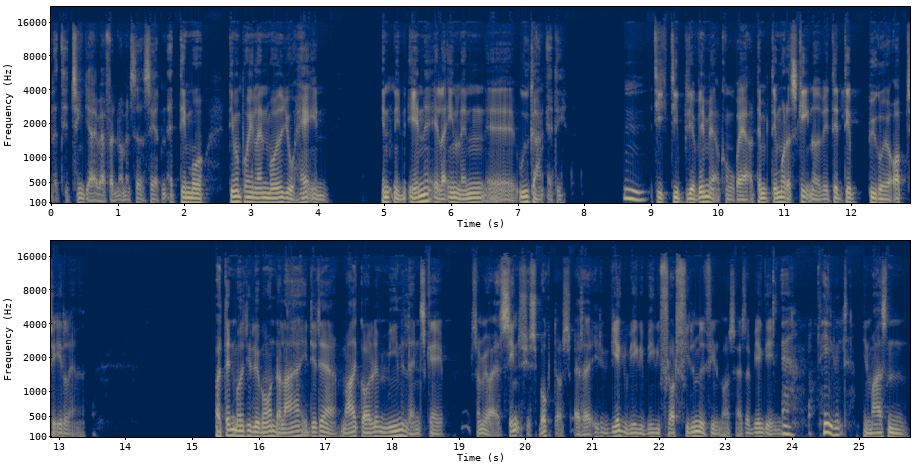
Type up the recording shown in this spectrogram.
eller det tænkte jeg i hvert fald, når man sidder og ser den, at det må, det må på en eller anden måde jo have en, enten en ende, eller en eller anden øh, udgang af det. Mm. De, de bliver ved med at konkurrere, og dem, det må der ske noget ved. Det, det bygger jo op til et eller andet. Og den måde, de løber rundt og leger i det der meget golde minelandskab, som jo er sindssygt smukt også. Altså et virkelig, virkelig, virkelig flot filmet film også. Altså virkelig en, Ja, helt vildt. en meget sådan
